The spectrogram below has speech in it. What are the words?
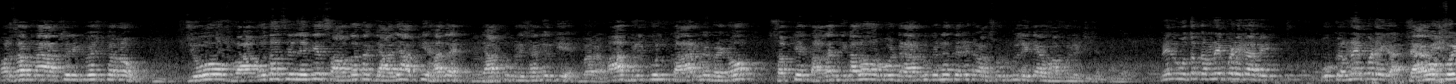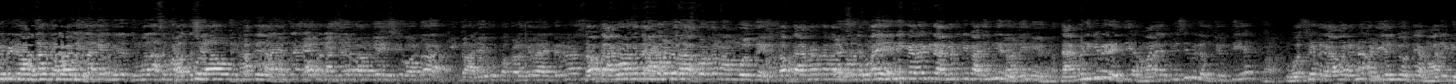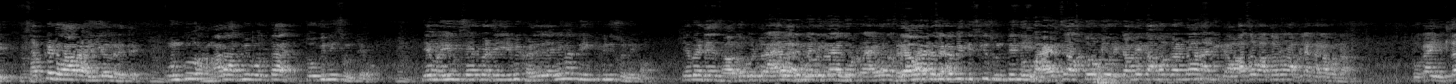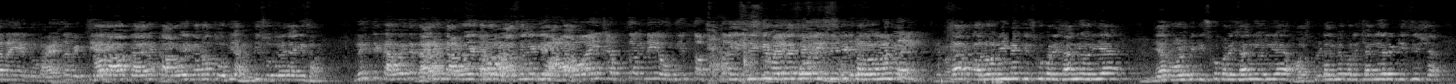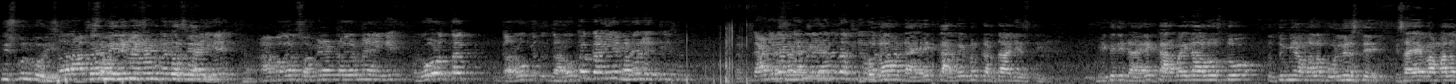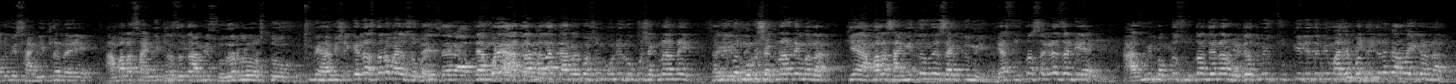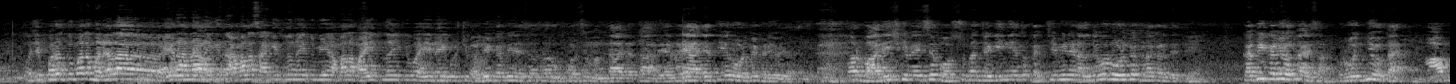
और सर मैं आपसे रिक्वेस्ट कर रहा हूँ जो बागोदा से लेके सावदा तक जहाँ जहाँ आपकी हद है। जहाँ आपको परेशानी होती है। आप बिल्कुल कार में बैठो सबके कागज़ निकालो और वो ड्राइवर को कहना तेरे ट्रांसपोर्ट में लेके आए वहाँ लेके जाना। नहीं वो तो करना ही पड़ेगा अभी। वो करना ही पड़ेगा। चाहे वो कोई भी हो। बार के ऐसी हुआ कि गाड़ियों को पकड़ के लाए थे ना। सब डायमंड का नाम बोलते हैं। हैं सब डायमंड का नाम ऐसा बोलते हैं। थोड़ी मैं ये। नहीं कह रहा कि डायमंड की गाड़ी नहीं रहती। है। डायमंड की भी रहती है हमारे आदमी से भी गलती होती है। वो से ड्राइवर है ना अड़ियल भी होते हैं हमारे भी। सबके ड्राइवर अड़ियल रहते हैं। उनको हमारा आदमी बोलता है तो भी नहीं सुनते वो। ये मयूर साइड बैठे ये भी खड़े हो जाएंगे ना तो इनकी भी नहीं सुनेगा। ये बैठे हैं, सालों को ड्रायव्हर ड्रायव्हर कभी कभी किसकी सुनते नहीं बाहेरचा असतो तो रिकामे कामं करणार आणि गावाचं वातावरण आपल्या खराब होणार तो काय इथला नाहीये तो बाहेरचा व्यक्ती सर आहे. आप डायरेक्ट कार्रवाई करो तो भी हम भी सुधर जाएँगे साहब नाही ते कारवाई ते डायरेक्ट कार्रवाई करो वहाँ से लेके यहाँ तक कार्रवाई जब तक नहीं होगी तब तक इसी की वजह से किसी की कॉलोनी में सर कॉलोनी में किसको परेशानी हो रही है? या रोड पे किसको परेशानी हो रही है? हॉस्पिटल में परेशानी हो रही है? किसी श- स्कूल को हो रही सर है आप सर मेरी भी स्वामीनारायण स्कूल नगर बस में जाती आइए। है? आप अगर स्वामीनारायण नगर में आएँगे रोड तक घरों घरों तक गाड़ियाँ खड़े रहती है सर। गाड़ी का टर्न का? मला डायरेक्ट कारवाई पण करता आली असती मी कधी डायरेक्ट कारवाईला आलो असतो तर तुम्ही आम्हाला बोलले असते की साहेब आम्हाला तुम्ही सांगितलं नाही. आम्हाला सांगितलं असतं तर आम्ही सुधारलो असतो. तुम्ही हा विषय केला असता ना माझ्यासोबत? त्यामुळे आता मला कारवाईपासून कोणी रोखू शकणार नाही. तुम्ही पण म्हणू शकणार नाही मला की आम्हाला सांगितलं नाही साहेब तुम्ही. या सूचना सगळ्यासाठी आहे. आज मी फक्त सूचना देणार उद्या तुम्ही चूक केली तर मी माझ्या पद्धतीने कारवाई करणार. म्हणजे परत तुम्हाला म्हणायला हे राहणार नाही की आम्हाला सांगितलं नाही तुम्ही आम्हाला माहीत नाही किंवा हे नाही गोष्टी कभी कभी ऐसा सर ऊपर से मंदा आ जाता है हरियाणा आ जाती है रोड पे खड़ी हो जाती है और बारिश की वजह से बहुत सुबह जगह नहीं है तो कच्चे में नहीं डालते वो रोड पे खड़ा कर देते हैं। कभी कभी होता है ऐसा रोज नहीं होता है। अब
